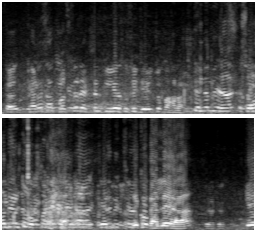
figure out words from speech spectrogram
ਜਮਾਨਤ ਸਾਹਿਬ ਫਸਟ ਰਿਐਕਸ਼ਨ ਕੀ ਹੈ ਤੁਸੀਂ ਜੇਲ੍ਹ ਚੋਂ ਬਾਹਰ ਆਏ 100 ਦਿਨ ਤੋਂ ਉੱਪਰ ਇਹਦੇ ਵਿੱਚ ਦੇਖੋ ਗੱਲ ਇਹ ਆ ਕਿ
